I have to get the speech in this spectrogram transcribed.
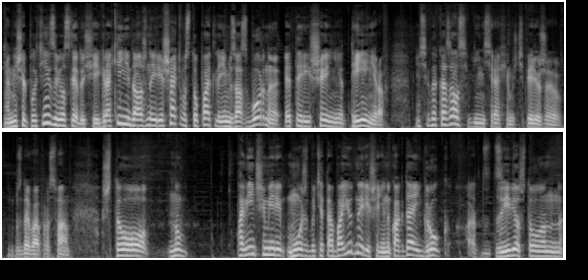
Мишель Платини заявил следующее. Игроки не должны решать, выступать ли им за сборную. Это решение тренеров. Мне всегда казалось, Евгений Серафимович, теперь уже задаю вопрос вам, что ну, по меньшей мере, может быть, это обоюдное решение, но когда игрок заявил, что он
